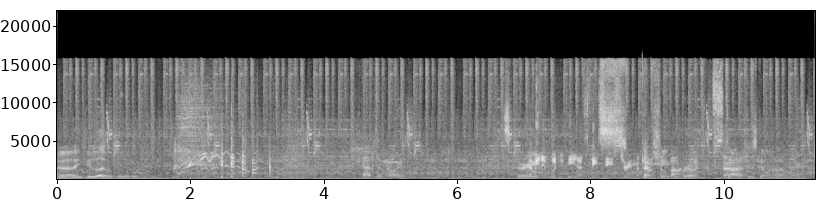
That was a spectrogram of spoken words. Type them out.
Uh, That's a noise. it's very I mean, it wouldn't be SBC stream without sketchy some number of background, so- dodges going on there.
